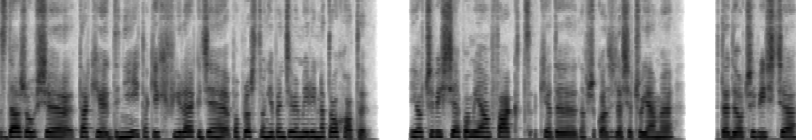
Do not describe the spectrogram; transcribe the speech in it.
zdarzą się takie dni, takie chwile, gdzie po prostu nie będziemy mieli na to ochoty. I oczywiście pomijam fakt, kiedy na przykład źle się czujemy, wtedy oczywiście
